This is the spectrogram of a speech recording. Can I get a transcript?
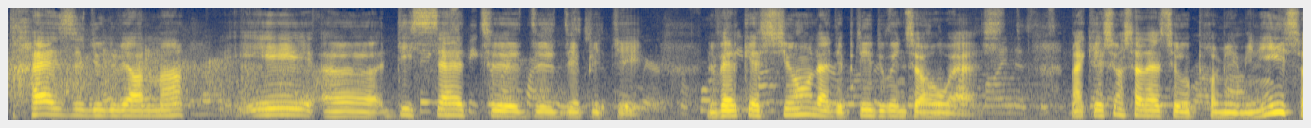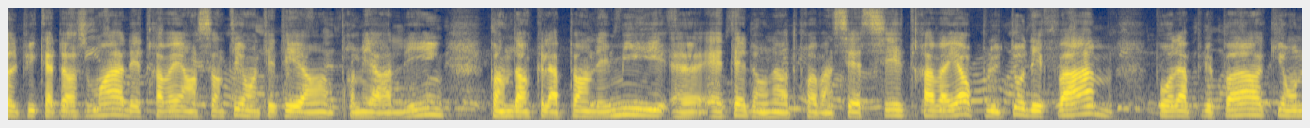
13 du gouvernement et 17 euh, de députés. Nouvelle question, la députée de Windsor-Ouest. Ma question s'adresse au premier ministre. Depuis 14 mois, les travailleurs en santé ont été en première ligne pendant que la pandémie euh, était dans notre province. Ces travailleurs, plutôt des femmes, pour la plupart, qui ont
